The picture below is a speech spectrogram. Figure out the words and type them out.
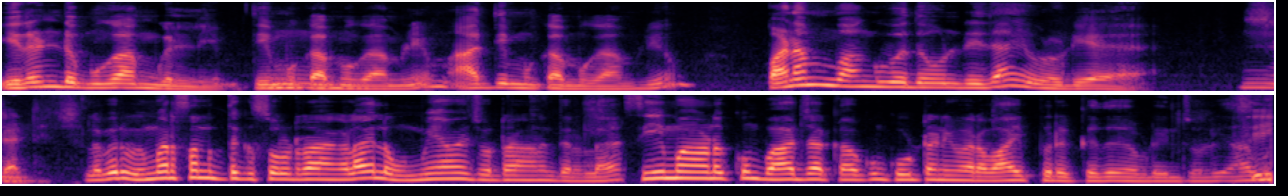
இரண்டு முகாம்கள்லையும் திமுக. முகாம்லையும் அதிமுக முகாம்லையும் பணம் வாங்குவது ஒன்றி தான் இவருடைய. ஸ்ட்ராட்டஜி சில பேர் விமர்சனத்துக்கு சொல்றாங்களா? இல்ல உண்மையாவே சொல்றாங்கன்னு தெரியல. சீமானுக்கும் பாஜகவுக்கும் கூட்டணி வர வாய்ப்பு இருக்குது அப்படின்னு சொல்லி. சி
